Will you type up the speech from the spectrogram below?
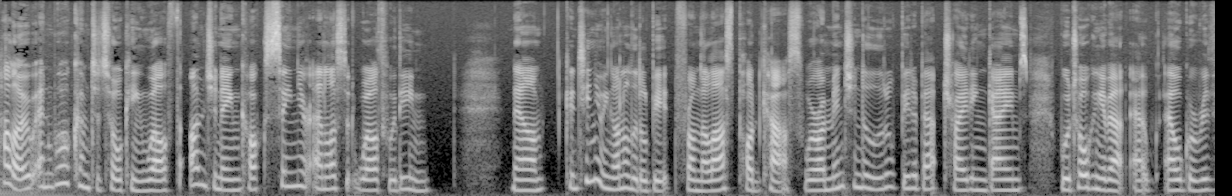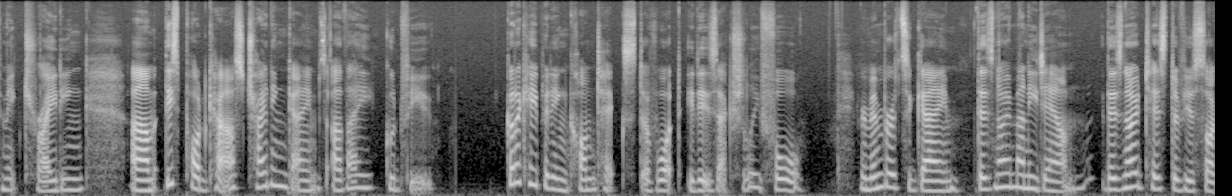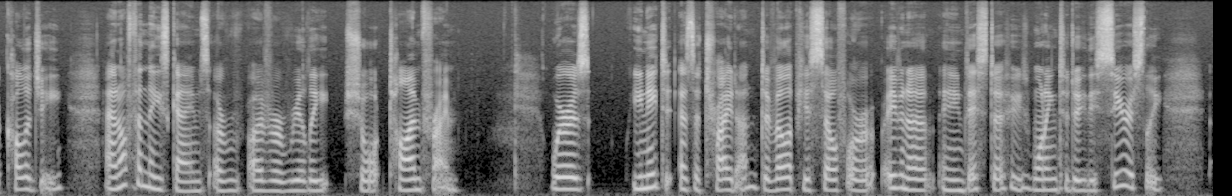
Hello and welcome to Talking Wealth. I'm Janine Cox, Senior Analyst at Wealth Within. Now, I'm continuing on a little bit from the last podcast where I mentioned a little bit about trading games. We were talking about al- algorithmic trading. Um, this podcast, trading games, are they good for you? Got to keep it in context of what it is actually for. Remember, it's a game. There's no money down. There's no test of your psychology, and often these games are over a really short time frame. Whereas you need to, as a trader, develop yourself or even a, an investor who's wanting to do this seriously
